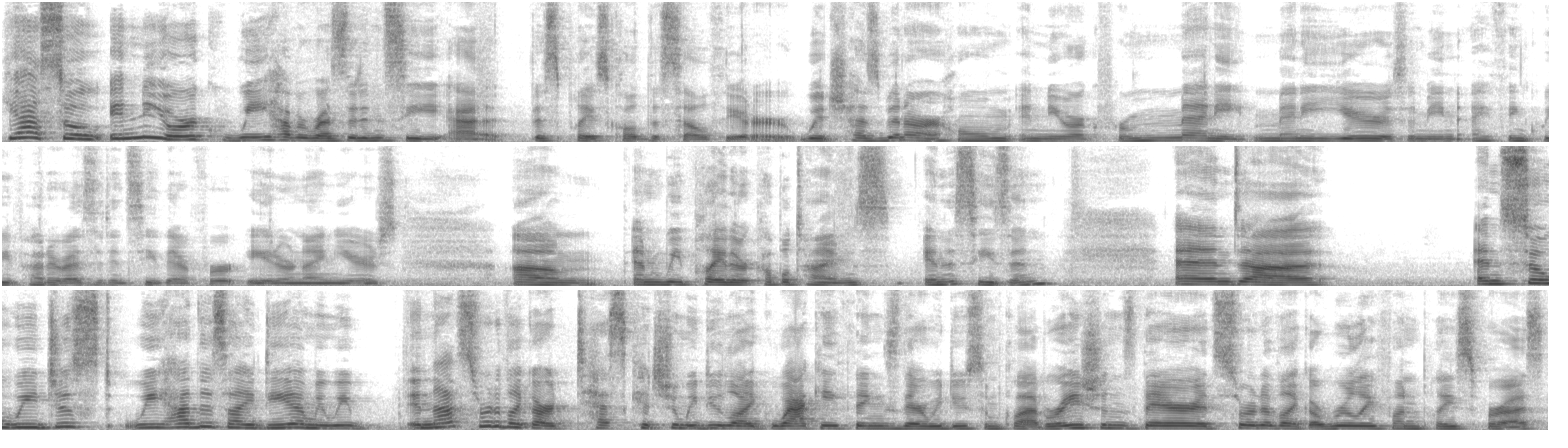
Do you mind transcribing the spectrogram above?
yeah, so in New York, we have a residency at this place called the Cell Theater, which has been our home in New York for many, many years. I mean, I think we've had a residency there for eight or nine years. Um, and we play there a couple times in the season. And, uh, and so we just we had this idea i mean we and that's sort of like our test kitchen we do like wacky things there we do some collaborations there it's sort of like a really fun place for us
